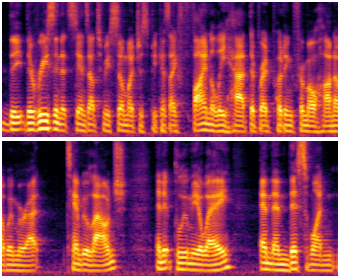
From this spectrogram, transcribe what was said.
the the reason it stands out to me so much is because I finally had the bread pudding from Ohana when we were at Tambu Lounge, and it blew me away. And then this one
